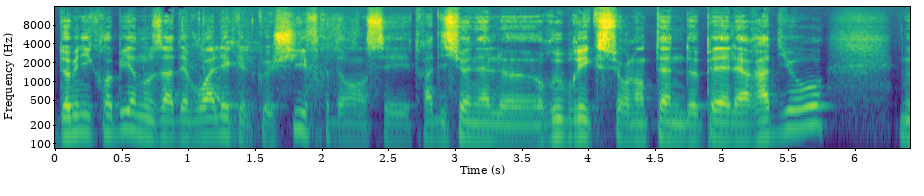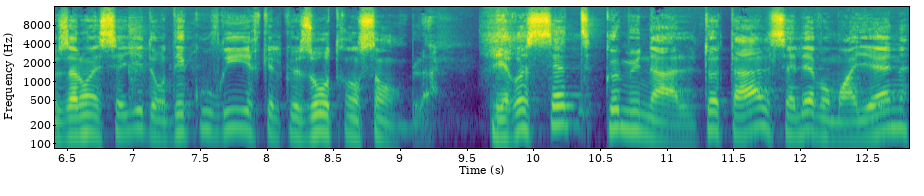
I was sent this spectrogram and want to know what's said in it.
Dominique Robir nous a dévoilé quelques chiffres dans ses traditionnelles euh, rubriques sur l'antenne de PLR Radio. Nous allons essayer d'en découvrir quelques autres ensemble. Les recettes communales totales s'élèvent en moyenne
